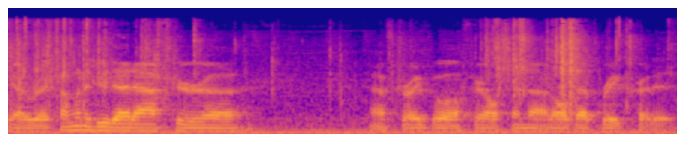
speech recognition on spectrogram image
Yeah, Rick, I'm going to do that after uh, after I go off here. I'll send out all that break credit.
